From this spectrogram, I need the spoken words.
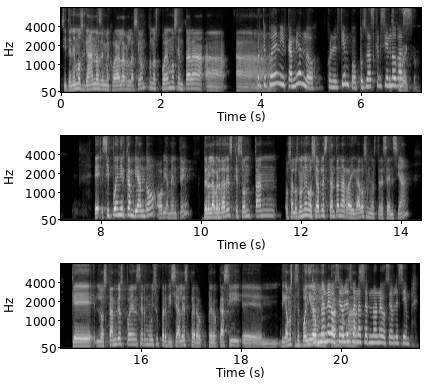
si tenemos ganas de mejorar la relación, pues nos podemos sentar a... Porque pueden ir cambiando con el tiempo, pues vas creciendo, vas... Eh, sí pueden ir cambiando, obviamente, pero la verdad es que son tan, o sea, los no negociables están tan arraigados en nuestra esencia que los cambios pueden ser muy superficiales, pero, pero casi, eh, digamos que se pueden ir Los no negociables van a ser no negociables siempre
